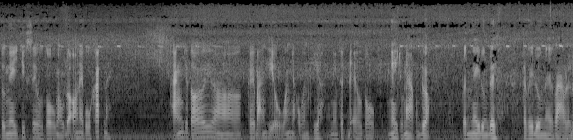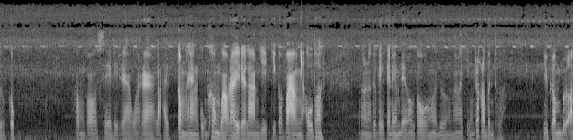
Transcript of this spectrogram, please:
từ ngay chiếc xe ô tô màu đỏ này của khách này. Thẳng cho tới ờ, cái bản hiệu quán nhậu bên kia. Anh em thích để ô tô ngay chỗ nào cũng được. Trên ngay đường đi. Tại vì đường này vào là đường cục. Không có xe đi ra qua ra lại. Công an cũng không vào đây để làm gì. Chỉ có vào nhậu thôi nên là cái việc anh em để ô tô ở đường nó là chuyện rất là bình thường. Như cơm bữa.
